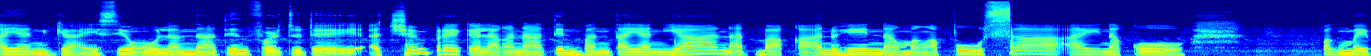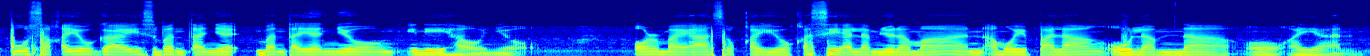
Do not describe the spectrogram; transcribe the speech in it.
Ayan guys, yung ulam natin for today. At syempre, kailangan natin bantayan yan at baka anuhin ng mga pusa. Ay nako, pag may pusa kayo guys, bantayan, bantayan yung inihaw nyo. Or may aso kayo kasi alam nyo naman, amoy pa lang, ulam na. O, ayan.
